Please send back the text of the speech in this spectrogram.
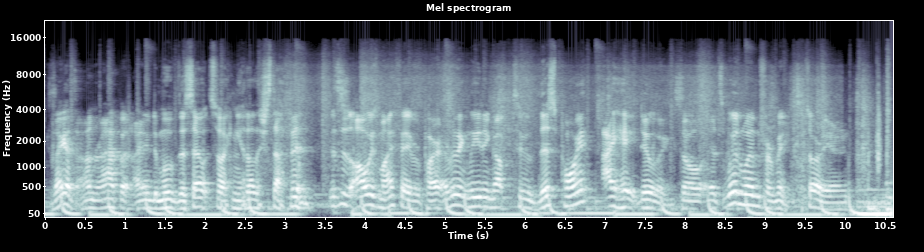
Because I got to unwrap it. I need to move this out so I can get other stuff in. This is always my favorite part. Everything leading up to this point, I hate doing. So it's win-win for me. Sorry, Aaron.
